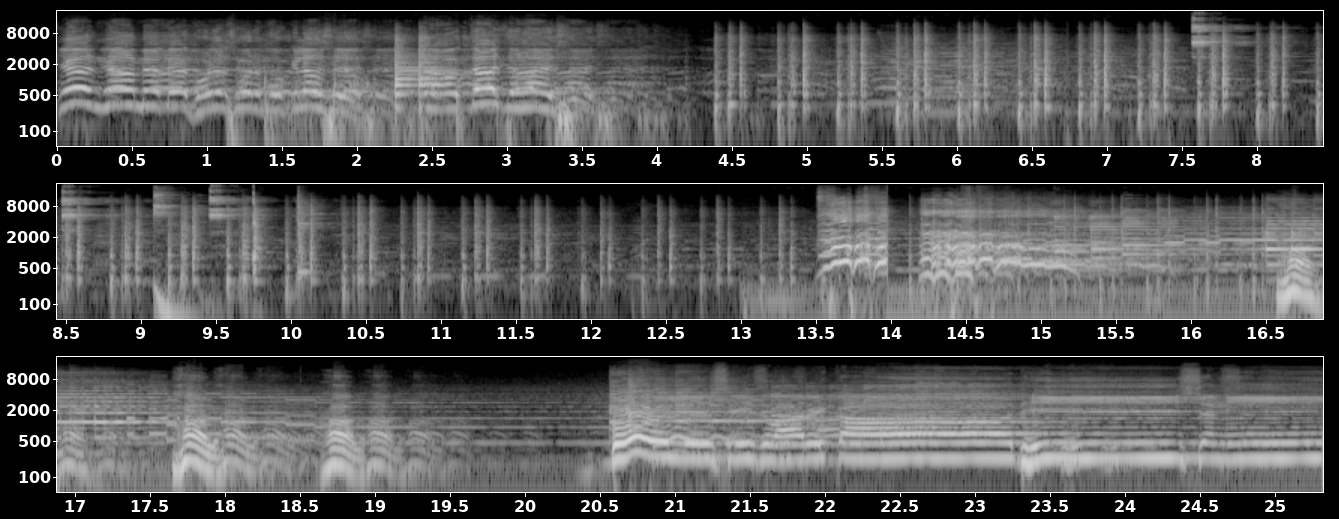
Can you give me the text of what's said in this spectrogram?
કે ના મેં બે ઘોડેશ્વર મોકલ્યા છે? આવતા જણાય છે. હાલ હાલ હાલ હાલ. બોલ શ્રી દ્વારકાધીશની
